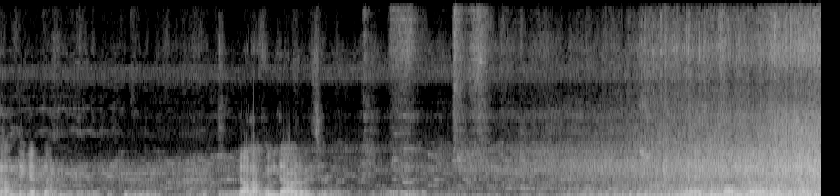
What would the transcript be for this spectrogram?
ডান দিকের ডানা ডানা ফুল দেওয়া রয়েছে একদম বন্ধ দামের মধ্যে।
